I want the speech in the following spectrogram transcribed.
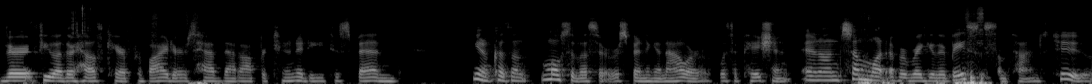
Very few other healthcare providers have that opportunity to spend you know, because most of us are spending an hour with a patient and on somewhat of a regular basis sometimes too.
